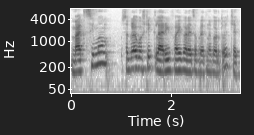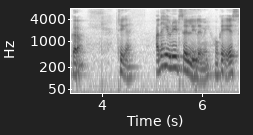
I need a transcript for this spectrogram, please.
मॅक्सिमम सगळ्या गोष्टी क्लॅरिफाय करायचा प्रयत्न करतोय. चेक करा. ठीक आहे. आता हे युनिट सेल लिहिलं मी. ओके येस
